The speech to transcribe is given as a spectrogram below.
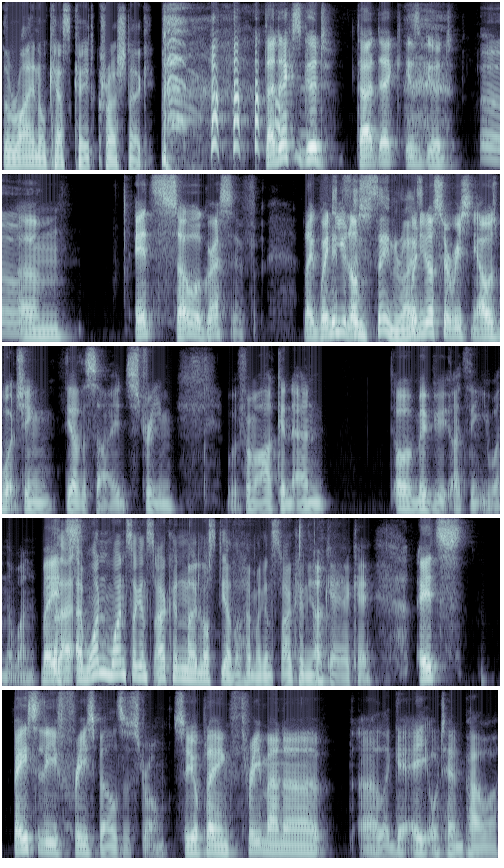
the Rhino Cascade Crush deck. that deck's good. That deck is good. Oh. Um, it's so aggressive. Like when it's you lost, insane, right? When you lost so recently, I was watching the other side stream from Arkan, and or maybe I think you won that one. But, but I, I, won once against Arkan. I lost the other time against Arkan. Yeah. Okay, okay. It's basically free spells are strong. So you're playing three mana, uh, like get eight or ten power,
